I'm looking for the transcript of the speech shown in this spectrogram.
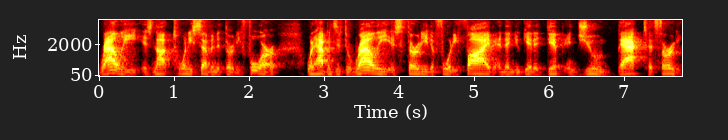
rally is not 27 to 34? What happens if the rally is 30 to 45 and then you get a dip in June back to 30?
